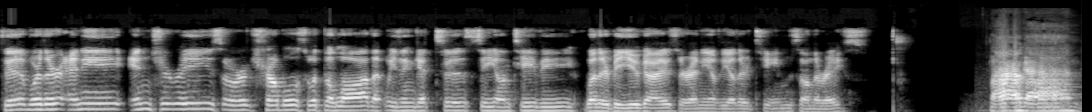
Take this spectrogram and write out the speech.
Did, were there any injuries or troubles with the law that we didn't get to see on TV, whether it be you guys or any of the other teams on the race? Logan!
